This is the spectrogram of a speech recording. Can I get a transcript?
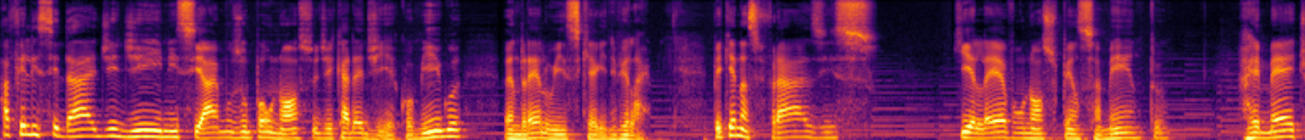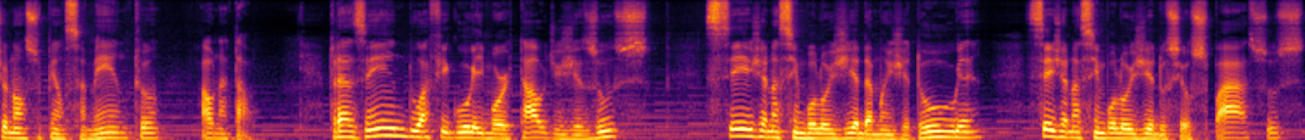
a felicidade de iniciarmos o pão nosso de cada dia. Comigo, André Luiz Querini Vilar. Pequenas frases que elevam o nosso pensamento, remete o nosso pensamento ao Natal trazendo a figura imortal de Jesus, seja na simbologia da manjedoura, seja na simbologia dos seus passos,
